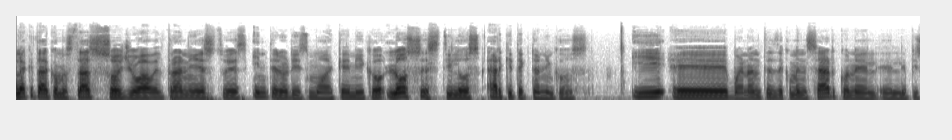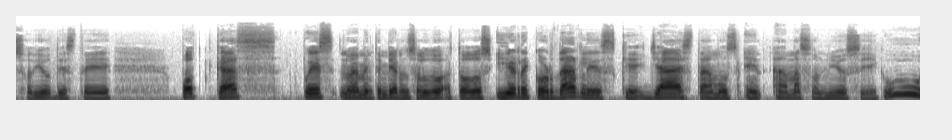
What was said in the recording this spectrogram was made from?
Hola, ¿qué tal? ¿Cómo estás? Soy Joao Beltrán y esto es Interiorismo Académico, los estilos arquitectónicos. Y eh, bueno, antes de comenzar con el, el, episodio de este podcast, pues nuevamente enviar un saludo a todos y recordarles que ya estamos en Amazon Music. Uh.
